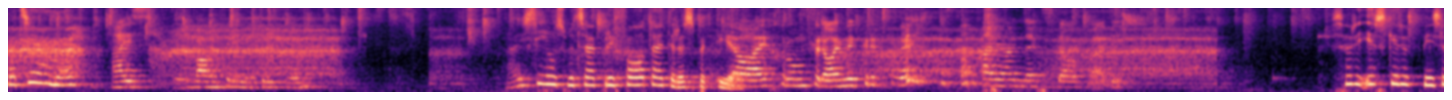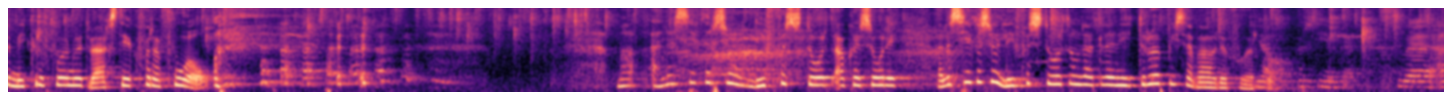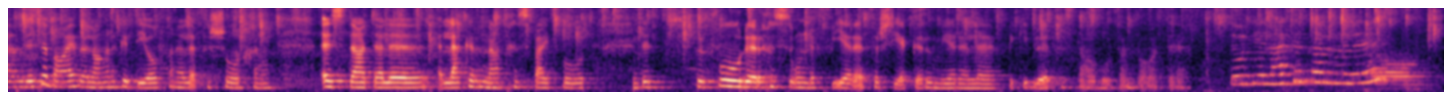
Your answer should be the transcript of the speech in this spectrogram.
Wat sê jy nou? Hy is bang vir die mikrofoon. Hy sê ons moet sy privaatheid respekteer. Ja, hy grom vir daai mikrofoon. hy hou niks daarvan nie. So die eerste keer dat mense 'n mikrofoon moet wegsteek vir 'n voël. maar hulle seker so lief vir stort. Okay, sorry. Hulle is seker so lief vir stort omdat hulle in die tropiese woude voorkom. Ja, verseker. So, ehm um, dis 'n baie belangrike deel van hulle versorging is dat hulle lekker nat gespuit word. Dit bevorder gesonde vere, verseker hoe meer hulle bietjie blootgestel word aan water. Stort jy lekker Carolus?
